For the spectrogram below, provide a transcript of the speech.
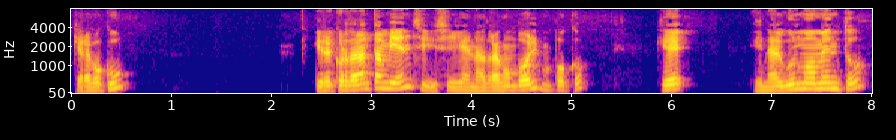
que era Goku. Y recordarán también, si siguen a Dragon Ball un poco, que en algún momento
